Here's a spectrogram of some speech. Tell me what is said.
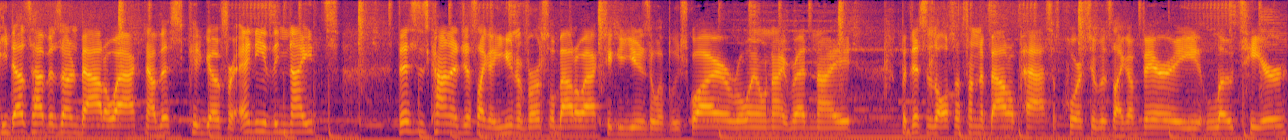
He does have his own battle axe. Now, this could go for any of the knights. This is kind of just like a universal battle axe. You could use it with Blue Squire, Royal Knight, Red Knight. But this is also from the Battle Pass. Of course, it was like a very low tier,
